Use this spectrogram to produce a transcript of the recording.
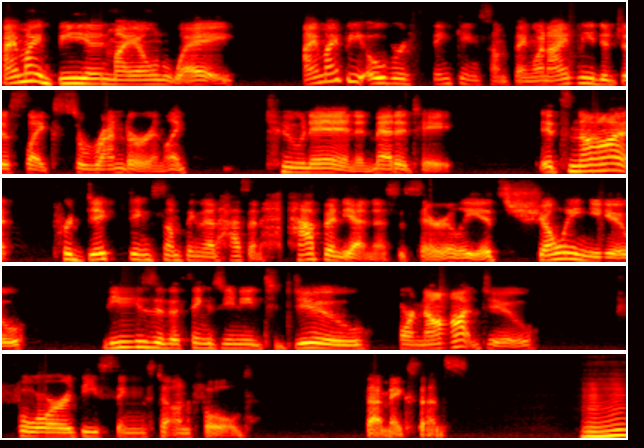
I might be in my own way. I might be overthinking something when I need to just like surrender and like tune in and meditate. It's not predicting something that hasn't happened yet necessarily. It's showing you these are the things you need to do or not do for these things to unfold. If that makes sense. Hmm.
